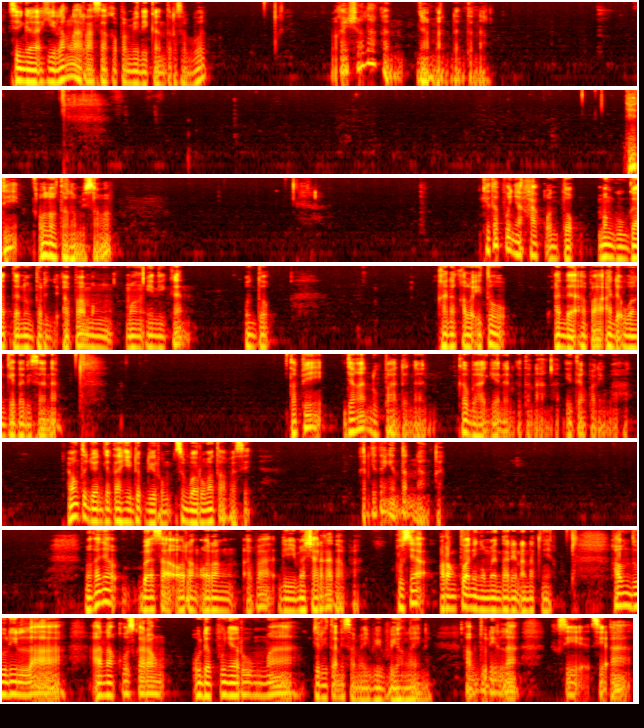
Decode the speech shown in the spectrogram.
sehingga hilanglah rasa kepemilikan tersebut, maka insya Allah akan nyaman dan tenang. Jadi Allah taala misawab kita punya hak untuk menggugat dan memper, apa meng, menginikan untuk karena kalau itu ada apa ada uang kita di sana. Tapi jangan lupa dengan kebahagiaan dan ketenangan. Itu yang paling mahal. Emang tujuan kita hidup di rum sebuah rumah itu apa sih? Kan kita ingin tenang kan Makanya bahasa orang-orang apa di masyarakat apa? Khususnya orang tua nih ngomentarin anaknya. Alhamdulillah, anakku sekarang udah punya rumah. Cerita nih sama ibu-ibu yang lain. Alhamdulillah, si si A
